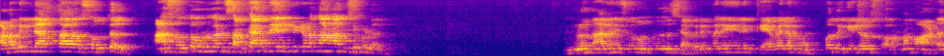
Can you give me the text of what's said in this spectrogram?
അളവില്ലാത്ത സ്വത്ത് ആ സ്വത്ത് മുഴുവൻ സർക്കാരിനെ ഏൽപ്പിക്കണം എന്നാണ് ആവശ്യപ്പെട്ടത്. നിങ്ങളൊന്ന് ആലോചിച്ച് നോക്ക് ശബരിമലയിൽ കേവലം മുപ്പത് കിലോ സ്വർണമാണ്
